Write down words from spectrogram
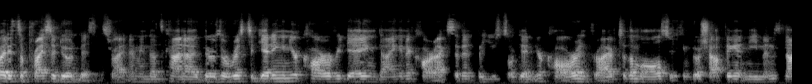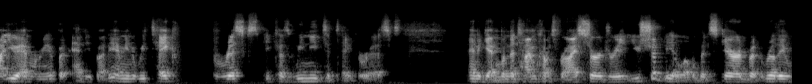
but it's the price of doing business, right? I mean, that's kind of there's a risk to getting in your car every day and dying in a car accident, but you still get in your car and drive to the mall so you can go shopping at Neiman's. Not you, Anne Maria, but anybody. I mean, we take risks because we need to take risks. and again, when the time comes for eye surgery, you should be a little bit scared, but really,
